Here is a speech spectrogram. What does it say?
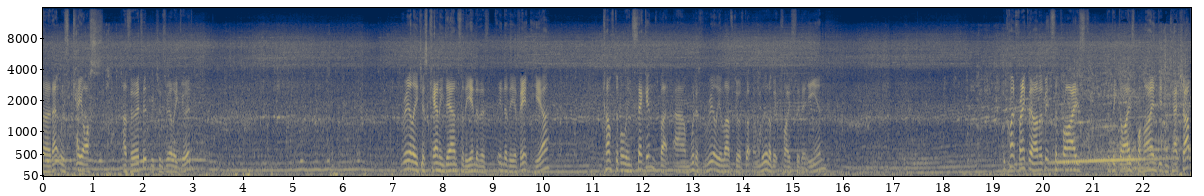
So that was chaos averted, which was really good. Really just counting down to the end of the end of the event here. Comfortable in second, but um, would have really loved to have gotten a little bit closer to Ian. But quite frankly, I'm a bit surprised that the guys behind didn't catch up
